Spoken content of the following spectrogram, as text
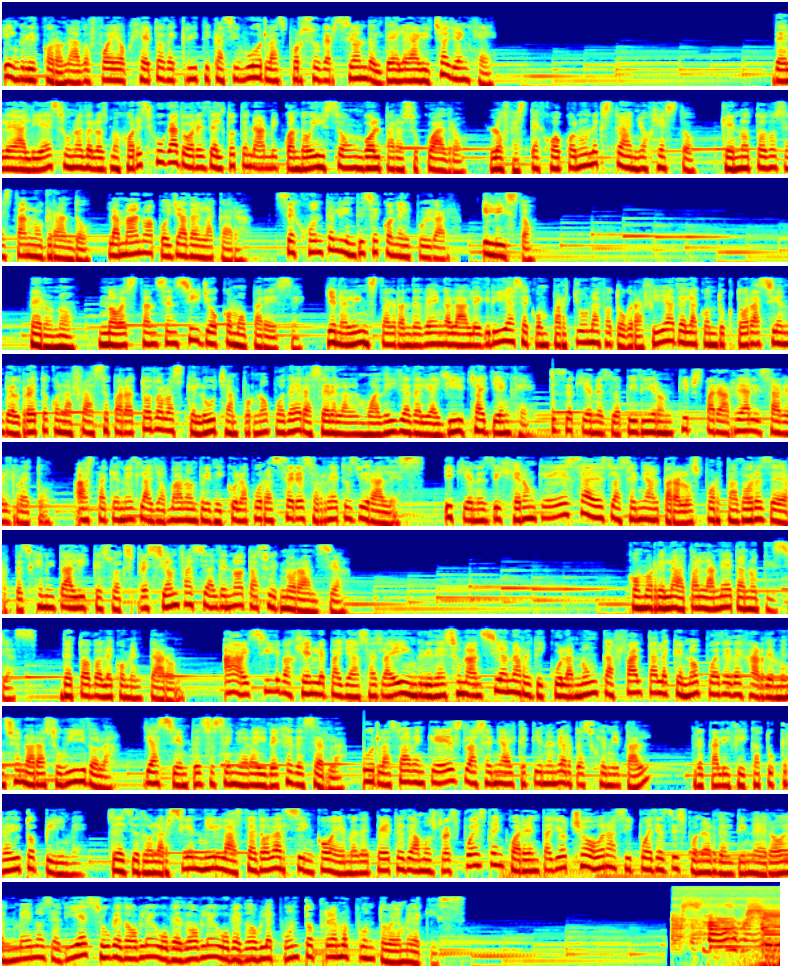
Ingrid Coronado fue objeto de críticas y burlas por su versión del Dele Alli Challenge. Dele Alli es uno de los mejores jugadores del Tottenham y cuando hizo un gol para su cuadro, lo festejó con un extraño gesto, que no todos están logrando, la mano apoyada en la cara, se junta el índice con el pulgar, y listo. Pero no, no es tan sencillo como parece y en el Instagram de Venga la Alegría se compartió una fotografía de la conductora haciendo el reto con la frase para todos los que luchan por no poder hacer el almohadilla de Liayi Chayenge. Desde quienes le pidieron tips para realizar el reto, hasta quienes la llamaron ridícula por hacer esos retos virales, y quienes dijeron que esa es la señal para los portadores de herpes genital y que su expresión facial denota su ignorancia. Como relata la neta noticias de todo le comentaron. Ay sí bajenle payasas la Ingrid es una anciana ridícula nunca falta la que no puede dejar de mencionar a su ídola, ya siéntese señora y deje de serla. Burla saben que es la señal que tienen herpes genital? Precalifica tu crédito PYME, desde dólar 100 mil hasta dólar 5 MDP te damos respuesta en 48 horas y puedes disponer del dinero en menos de 10 www.premo.mx. milkshake.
